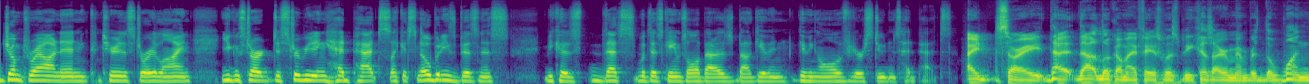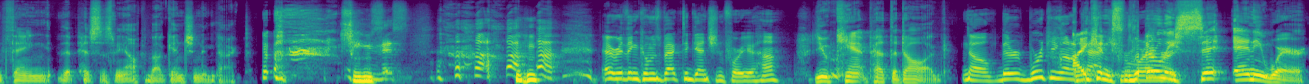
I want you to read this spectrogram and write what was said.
Jumped right on in, continue the storyline. You can start distributing head pats like it's nobody's business because that's what this game's all about. Is about giving giving all of your students head pats. I sorry that that look on my face was because I remembered the one thing that pisses me off about Genshin Impact. Jesus. Everything comes back to Genshin for you, huh? You can't pet the dog. No, they're working on a I patch can from I've literally sit anywhere,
